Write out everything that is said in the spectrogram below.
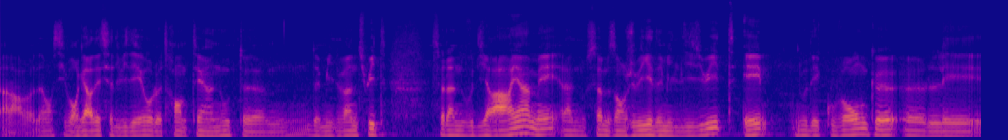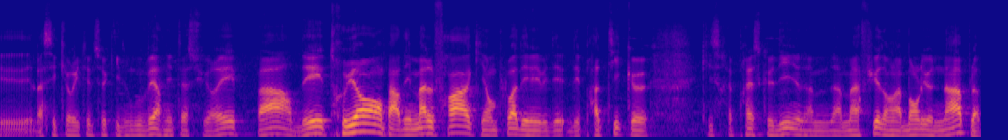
alors, si vous regardez cette vidéo le 31 août 2028, euh, cela ne vous dira rien, mais là, nous sommes en juillet 2018 et nous découvrons que euh, la sécurité de ceux qui nous gouvernent est assurée par des truands, par des malfrats qui emploient des, des pratiques qui seraient presque dignes d'un mafieux dans la banlieue de Naples.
